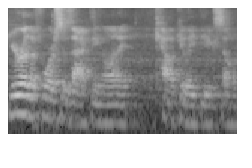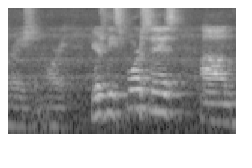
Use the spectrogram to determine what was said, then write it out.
here are the forces acting on it, calculate the acceleration. Or here's these forces, um,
